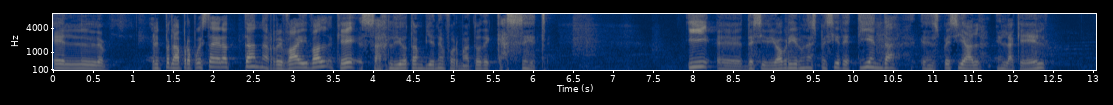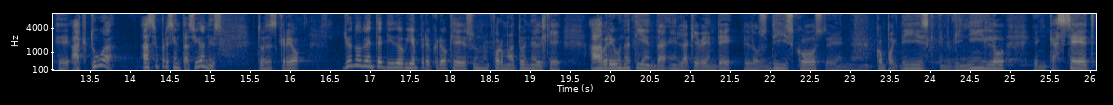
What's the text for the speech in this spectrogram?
la propuesta era tan revival que salió también en formato de cassette. Y eh, decidió abrir una especie de tienda en especial en la que él eh, actúa, hace presentaciones. Entonces creo yo no lo he entendido bien, pero creo que es un formato en el que abre una tienda en la que vende los discos en eh, compact disc, en vinilo, en cassette,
